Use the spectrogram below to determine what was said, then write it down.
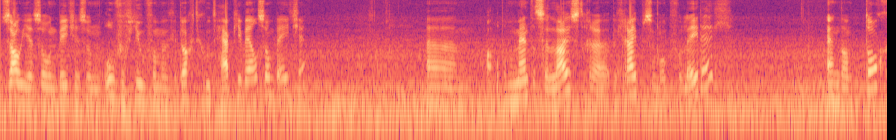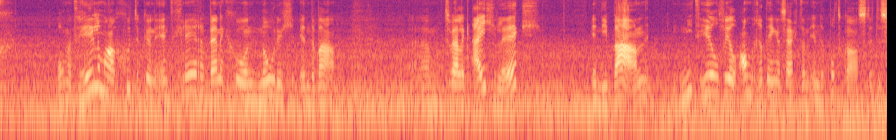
Zou je zo'n beetje zo'n overview van mijn gedachtegoed heb je wel zo'n beetje. Um, op het moment dat ze luisteren, begrijpen ze hem ook volledig. En dan toch, om het helemaal goed te kunnen integreren, ben ik gewoon nodig in de baan. Um, terwijl ik eigenlijk in die baan niet heel veel andere dingen zeg dan in de podcast. Het is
